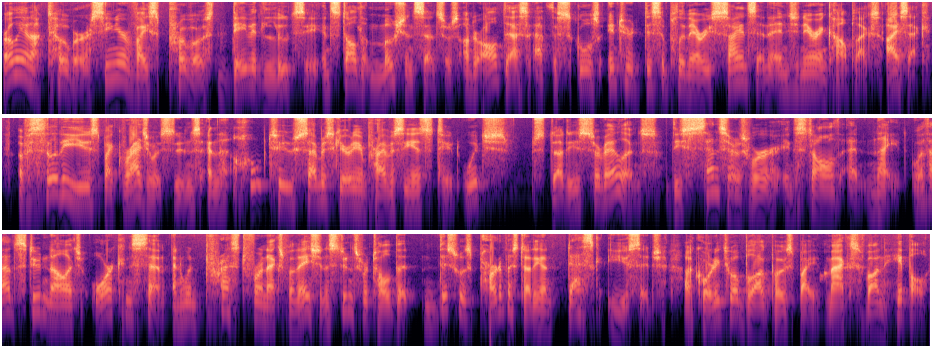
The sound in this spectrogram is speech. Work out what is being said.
Early in October, Senior Vice Provost David Luzzi installed motion sensors under all desks at the school's Interdisciplinary Science and Engineering Complex, ISEC, a facility used by graduate students and home to Cybersecurity and Privacy Institute, which studies surveillance. These sensors were installed at night without student knowledge or consent, and when pressed for an explanation, students were told that this was part of a study on desk usage, according to a blog post by Max von Hippel,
